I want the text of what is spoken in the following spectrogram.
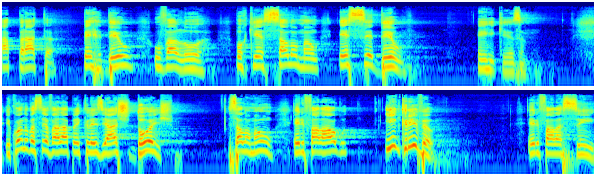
a prata perdeu o valor, porque Salomão excedeu em riqueza. E quando você vai lá para Eclesiastes 2, Salomão, ele fala algo incrível ele fala assim:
